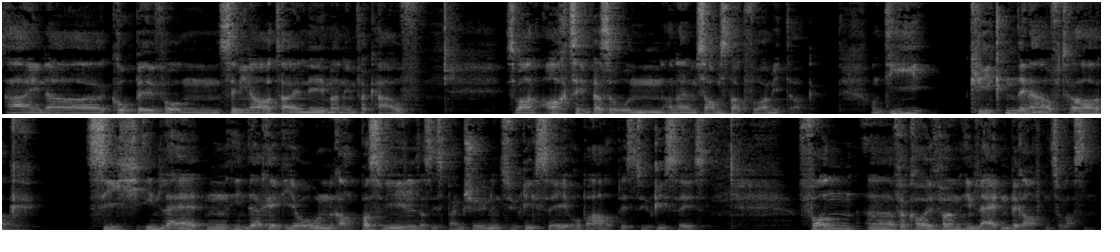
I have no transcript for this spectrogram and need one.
einer Gruppe von Seminarteilnehmern im Verkauf. Es waren 18 Personen an einem Samstagvormittag. Und die kriegten den Auftrag, sich in Läden in der Region Rapperswil, das ist beim schönen Zürichsee, oberhalb des Zürichsees, von äh, Verkäufern in Läden beraten zu lassen.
